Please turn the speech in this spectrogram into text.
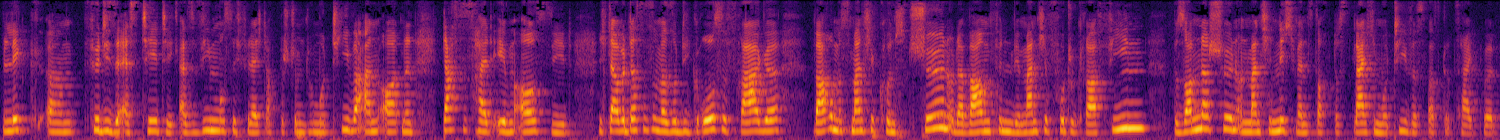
Blick ähm, für diese Ästhetik. Also wie muss ich vielleicht auch bestimmte Motive anordnen, dass es halt eben aussieht. Ich glaube, das ist immer so die große Frage, warum ist manche Kunst schön oder warum finden wir manche Fotografien besonders schön und manche nicht, wenn es doch das gleiche Motiv ist, was gezeigt wird.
